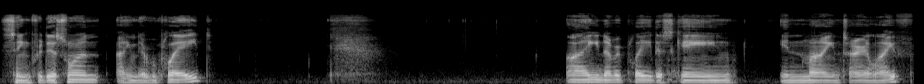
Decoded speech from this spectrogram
Sing for this one, I never played. I never played this game in my entire life.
